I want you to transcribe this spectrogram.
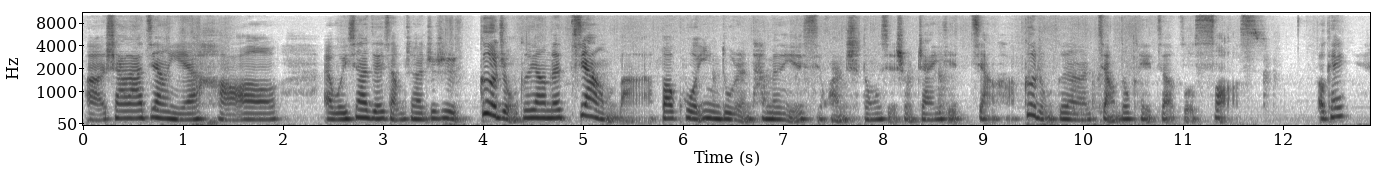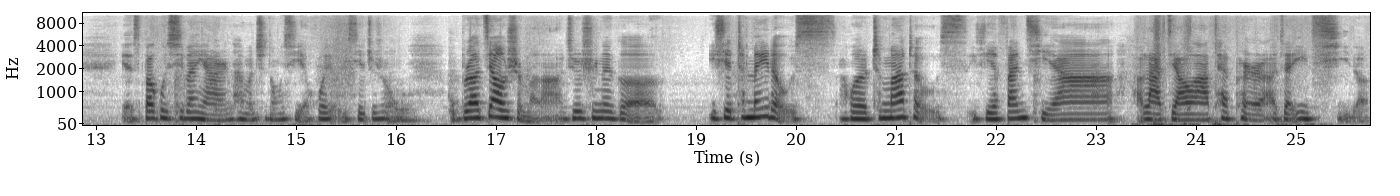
啊、沙拉酱也好。哎，我一下子也想不出来，就是各种各样的酱吧，包括印度人他们也喜欢吃东西的时候沾一些酱哈，各种各样的酱都可以叫做 sauce，OK？Yes，、包括西班牙人他们吃东西也会有一些这种，我不知道叫什么啦，就是那个一些 tomatoes 或者 tomatoes 一些番茄啊、辣椒啊、pepper 啊在一起的。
